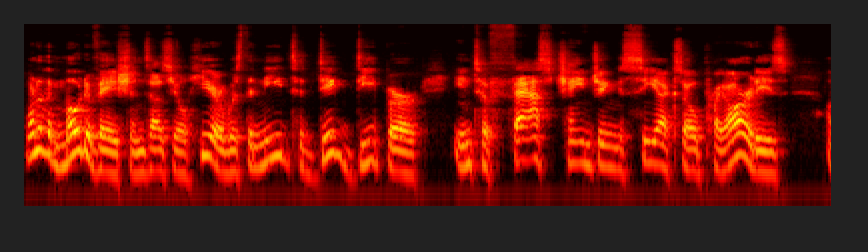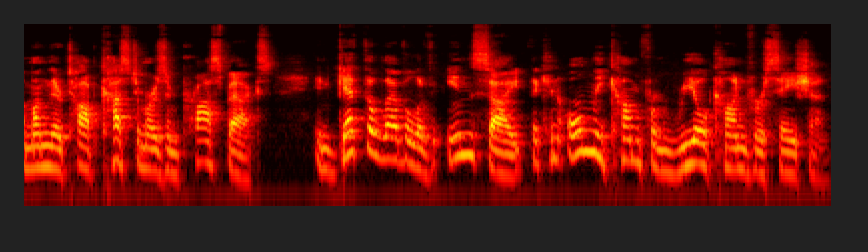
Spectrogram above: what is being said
One of the motivations, as you'll hear, was the need to dig deeper into fast changing CXO priorities among their top customers and prospects and get the level of insight that can only come from real conversation.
